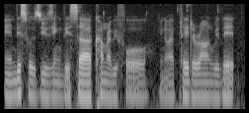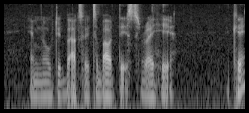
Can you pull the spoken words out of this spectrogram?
and this was using this uh, camera before you know I played around with it and moved it back. So it's about this right here. Okay?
